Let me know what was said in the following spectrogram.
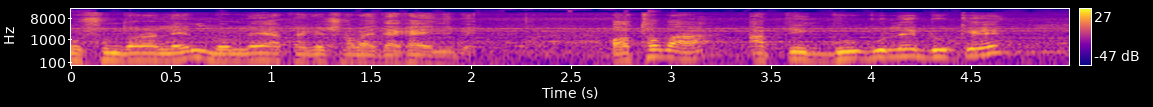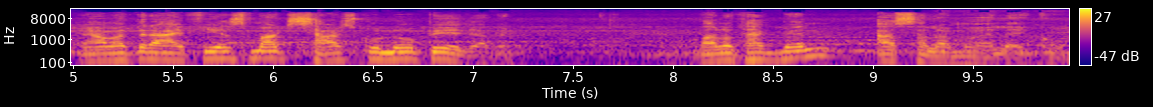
বসুন্ধরা লেন বললে আপনাকে সবাই দেখাই দেবে। অথবা আপনি গুগলে ঢুকে আমাদের আইপিএস স্মার্ট সার্চ করলেও পেয়ে যাবেন। ভালো থাকবেন, আসসালামু আলাইকুম।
